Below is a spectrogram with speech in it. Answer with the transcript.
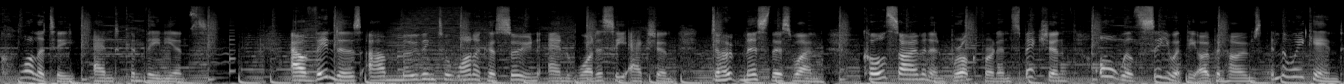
quality, and convenience. Our vendors are moving to Wanaka soon and want to see action. Don't miss this one. Call Simon and Brooke for an inspection, or we'll see you at the open homes in the weekend.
